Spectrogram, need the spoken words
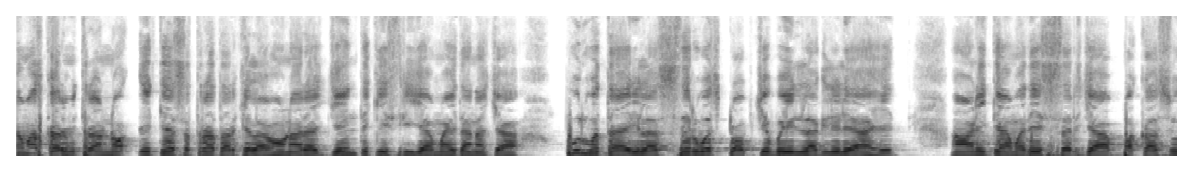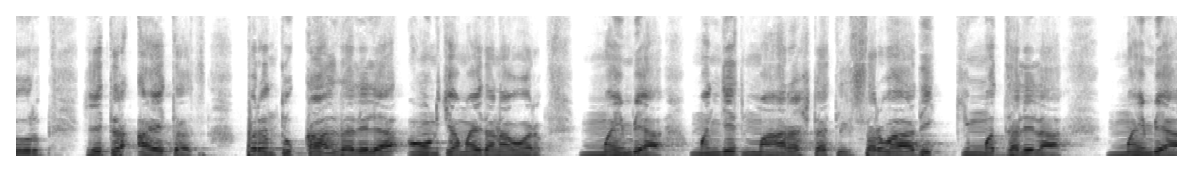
नमस्कार मित्रांनो येत्या सतरा तारखेला होणाऱ्या जयंत केसरी या मैदानाच्या पूर्वतयारीला सर्वच टॉपचे बैल लागलेले आहेत आणि त्यामध्ये सर्जा बकासूर हे तर आहेतच. परंतु काल झालेल्या औंडच्या मैदानावर महिंब्या म्हणजेच महाराष्ट्रातील सर्वाधिक किंमत झालेला मैंब्या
